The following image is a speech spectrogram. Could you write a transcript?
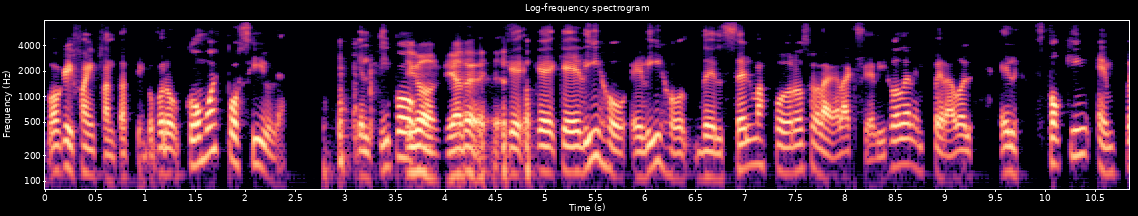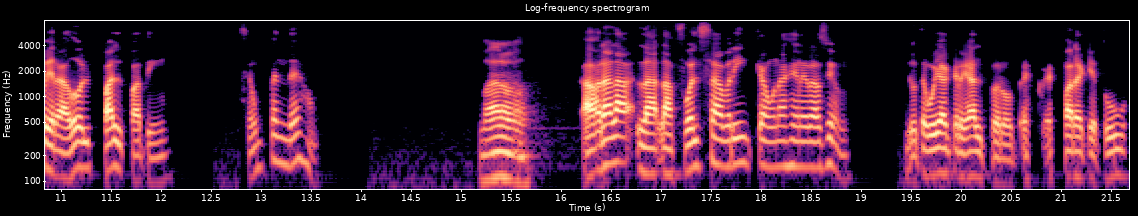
Ok, fine, fantástico. Pero ¿cómo es posible que el tipo, Digo, olvídate de eso. que, que- que el hijo, el hijo del ser más poderoso de la galaxia, el hijo del emperador, el fucking emperador Palpatine, sea un pendejo? Mano, Ahora la, la, la fuerza brinca una generación. Yo te voy a crear, pero es, es para que tú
